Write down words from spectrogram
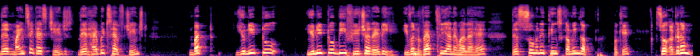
their mindset has change their habits have change but you need to you need to be future ready even web three आने वाला है. There so many things coming up okay so अगर हम,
